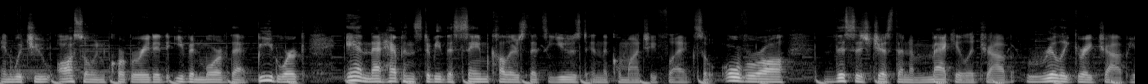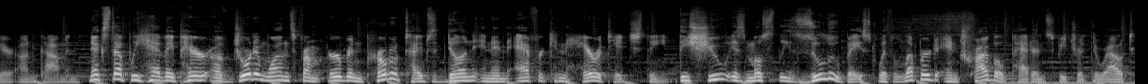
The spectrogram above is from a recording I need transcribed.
in which you also incorporated even more of that beadwork and that happens to be the same colors that's used in the Comanche flag. So overall, this is just an immaculate job. Really great job here, Uncommon. Next up, we have a pair of Jordan 1s from Urban Prototypes done in an African heritage theme. The shoe is mostly Zulu based with leopard and tribal patterns featured throughout.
